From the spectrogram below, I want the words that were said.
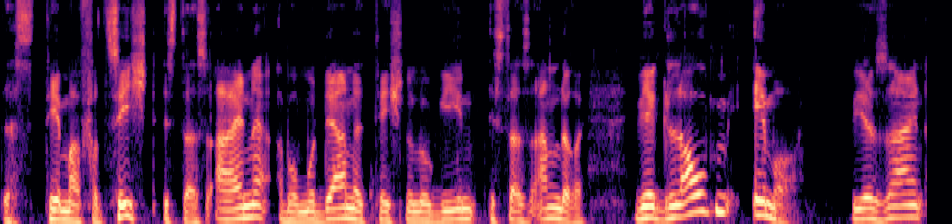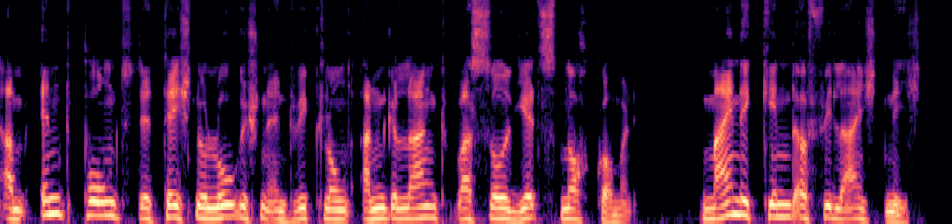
das Thema Verzicht ist das eine, aber moderne Technologien ist das andere. Wir glauben immer, wir seien am Endpunkt der technologischen Entwicklung angelangt. Was soll jetzt noch kommen? Meine Kinder vielleicht nicht.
